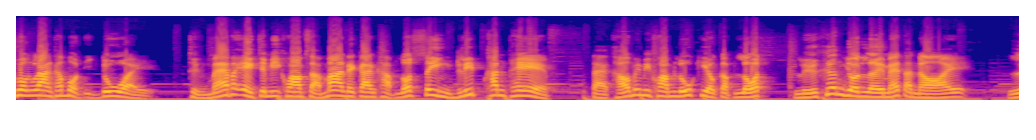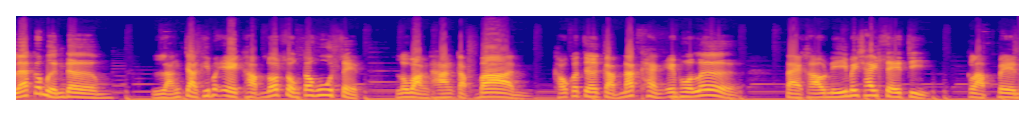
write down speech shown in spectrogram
ช่วงล่างทั้งหมดอีกด้วย ถึงแม้พระเอกจะมีความสามารถในการขับรถซิ่งดริฟต์ขั้นเทพ แต่เขาไม่มีความรู้เกี่ยวกับรถ หรือเครื่องยนต์เลยแม้แต่น้อย และก็เหมือนเดิม หลังจากที่พระเอกขับรถส่งเต้าหู้เสร็จ ระหว่างทางกลับบ้าน เขาก็เจอกับนักแข่งเอ็มโพเลอร์แต่คราวนี้ไม่ใช่เซจิ กลับเป็น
